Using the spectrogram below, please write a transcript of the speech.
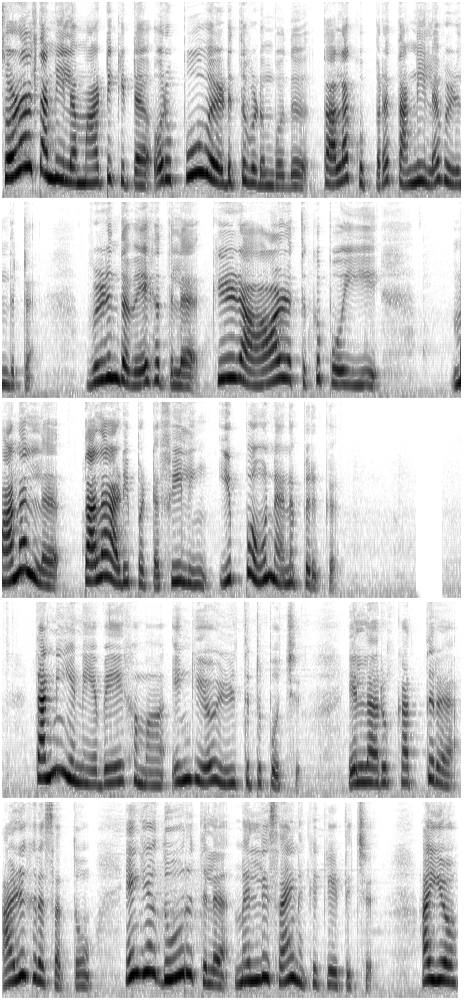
சுழல் தண்ணியில் மாட்டிக்கிட்ட ஒரு பூவை எடுத்து விடும்போது தலை குப்புற தண்ணியில் விழுந்துட்டேன். விழுந்த வேகத்தில் கீழே ஆழத்துக்கு போய் மணலில் தலை அடிப்பட்ட ஃபீலிங் இப்போவும் நினப்பு இருக்கு. தண்ணி என்னைய வேகமாக எங்கேயோ இழுத்துட்டு போச்சு. எல்லாரும் கத்துற அழுகிற சத்தம் எங்கேயோ தூரத்தில் மெல்லிசா எனக்கு கேட்டுச்சு. ஐயோ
